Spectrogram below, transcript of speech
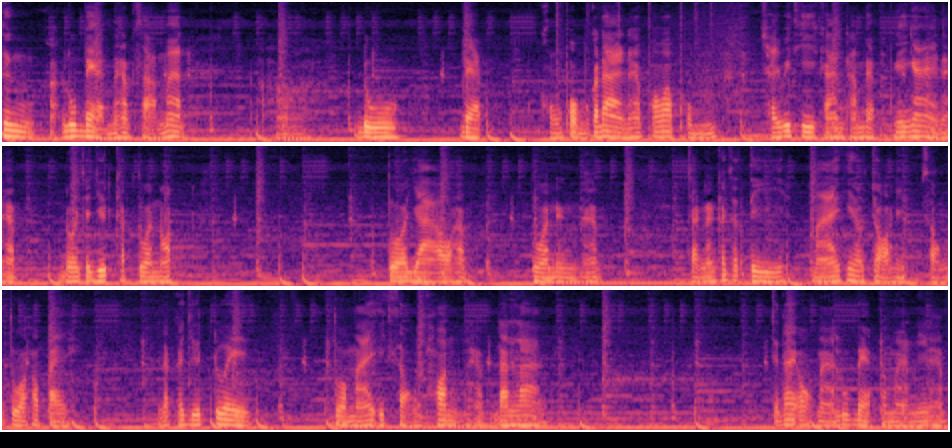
ซึ่งรูปแบบนะครับสามารถาดูแบบของผมก็ได้นะครับ เพราะว่าผมใช้วิธีการทำแบบง่าย ๆนะครับ โดยจะยึดกับตัวน็อตตัวยาวครับ ตัวหนึ่งนะครับ จากนั้นก็จะตีไม้ที่เราเจาะเนี่ยสองตัวเข้าไป แล้วก็ยึดด้วยตัวไม้อีก 2 ท่อนนะครับ ด้านล่าง จะได้ออกมารูปแบบประมาณนี้นะครับ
